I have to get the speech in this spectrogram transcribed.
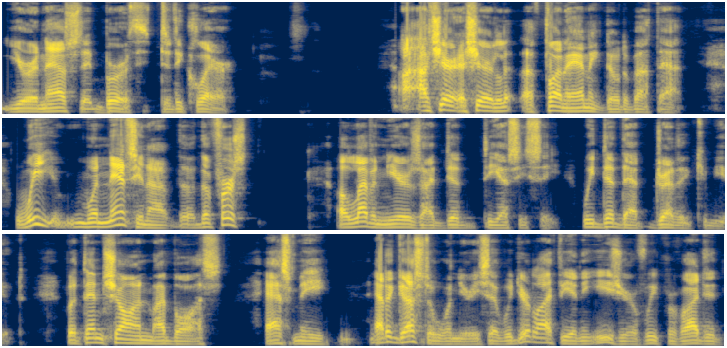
you're announced at birth to declare. I, I share I share a fun anecdote about that. We when Nancy and I the, the first eleven years I did the SEC, we did that dreaded commute. But then Sean, my boss, asked me at Augusta one year, he said, Would your life be any easier if we provided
